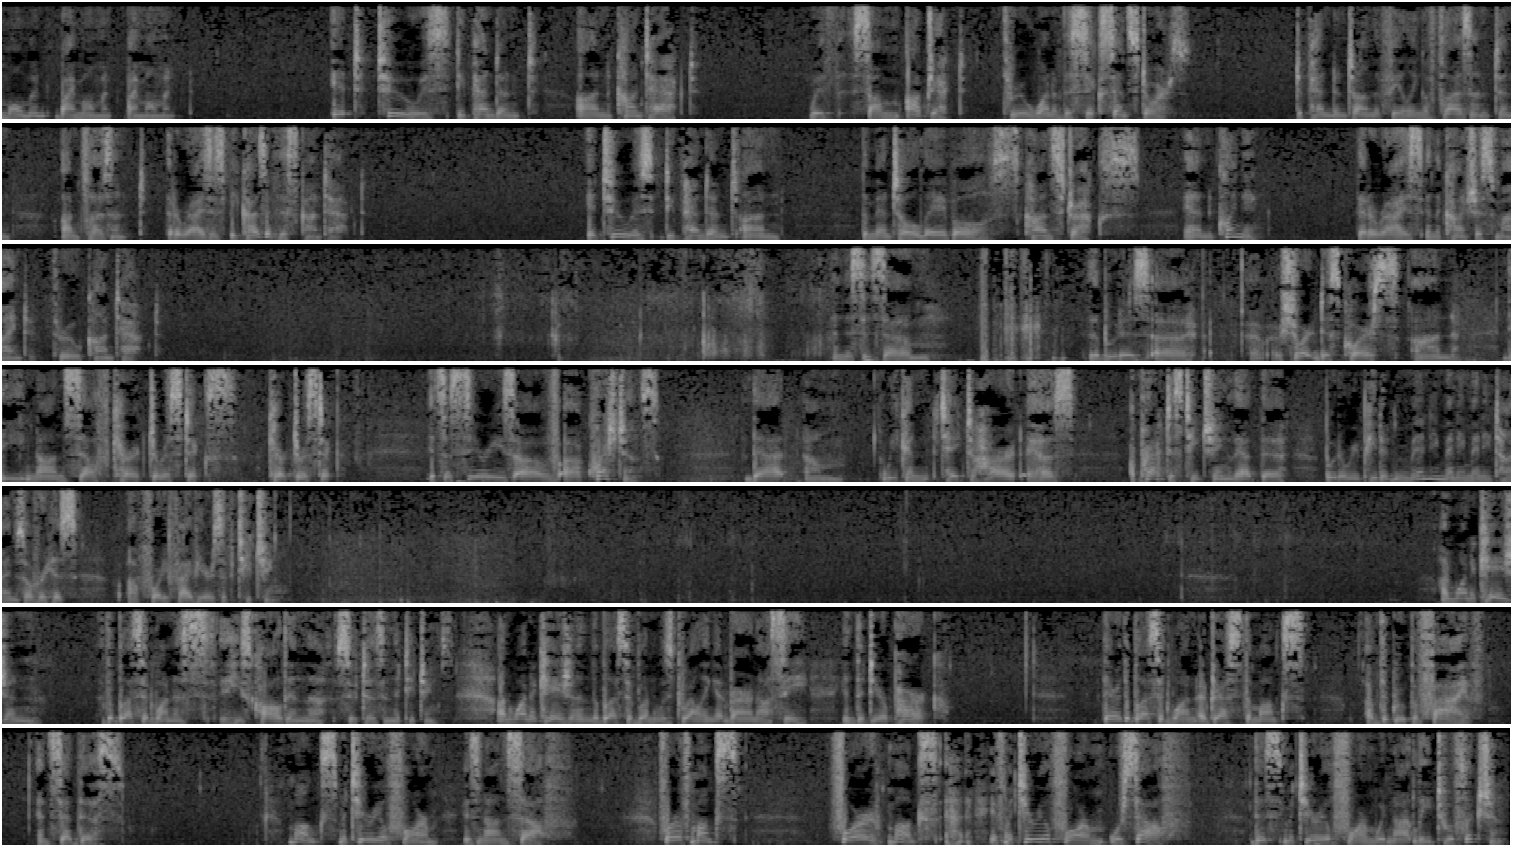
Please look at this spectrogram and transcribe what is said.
moment by moment by moment. It too is dependent on contact with some object through one of the six sense doors, dependent on the feeling of pleasant and unpleasant that arises because of this contact. It too is dependent on the mental labels, constructs, and clinging that arise in the conscious mind through contact. And this is um, the Buddha's uh, short discourse on the non-self characteristics characteristic. It's a series of uh, questions that um, we can take to heart as a practice teaching that the Buddha repeated many, many, many times over his uh, 45 years of teaching. On one occasion, the Blessed One, as he's called in the suttas and the teachings, on one occasion, the Blessed One was dwelling at Varanasi in the Deer Park. There, the Blessed One addressed the monks of the group of five and said this Monks, material form is non self. For if monks, for monks, if material form were self, this material form would not lead to affliction.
